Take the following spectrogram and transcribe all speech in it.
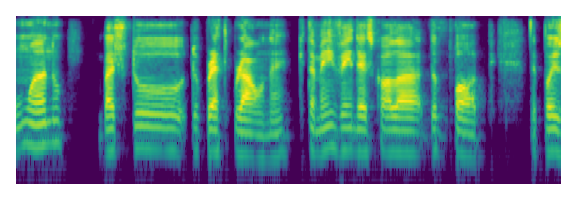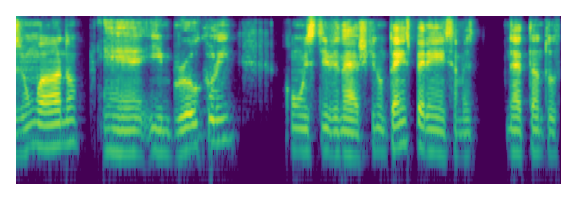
um ano abaixo do, do Brett Brown, né, que também vem da escola do Pop. Depois um ano é, em Brooklyn com o Steve Nash, que não tem experiência, mas né, tanto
